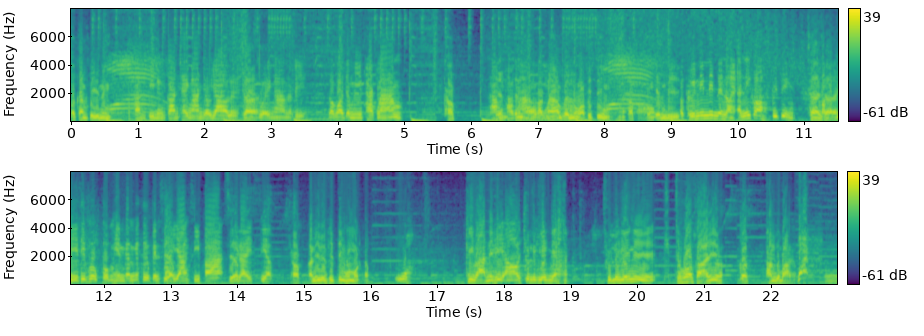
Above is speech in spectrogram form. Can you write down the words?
ประกันปีหนึ่ง ประกันปีหนึ่งการใช้งานยาวๆเลย ใช่ สวยงามนะพี่ แล้วก็จะมีพักน้ำครับถังเป็นพักเป็นน้ำของพักน้ำเป็นหัวฟิตติ้งนะครับของ NB ก็คือนิดๆหน่อยๆอันนี้ก็ฟิตติ้งใช่ปกใช่ ติที่พวกผมเห็นกันก็คือเป็นเสีสายยบยางสีฟ้าเสีสียบ ไรเสียบครับอันนี้เป็นฟิตติ้งทั้งหมดครับโอ้กี่บาทนี่พี่เอาชุดเล็กๆเนี่ย ชุดเล็กๆนี่ เฉพาะสายนี่ก็พันกว่าบาทครับ โอ้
